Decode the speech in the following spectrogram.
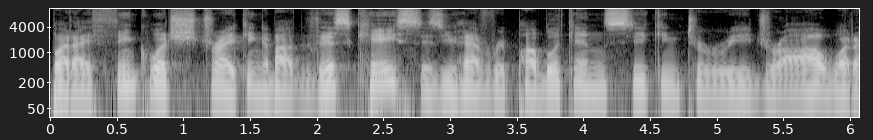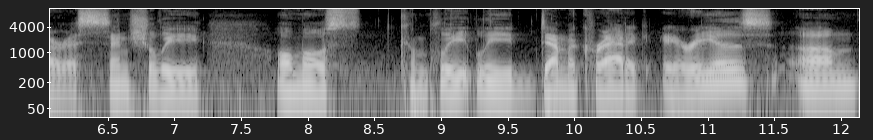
but I think what's striking about this case is you have Republicans seeking to redraw what are essentially almost completely Democratic areas. Um,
